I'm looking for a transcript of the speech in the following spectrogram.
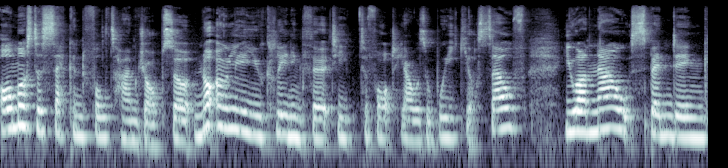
almost a second full time job. So, not only are you cleaning 30 to 40 hours a week yourself, you are now spending,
